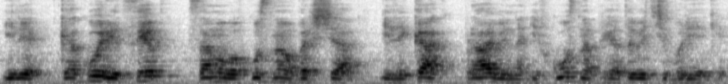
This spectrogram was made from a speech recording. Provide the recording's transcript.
Или какой рецепт самого вкусного борща? Или как правильно и вкусно приготовить чебуреки?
